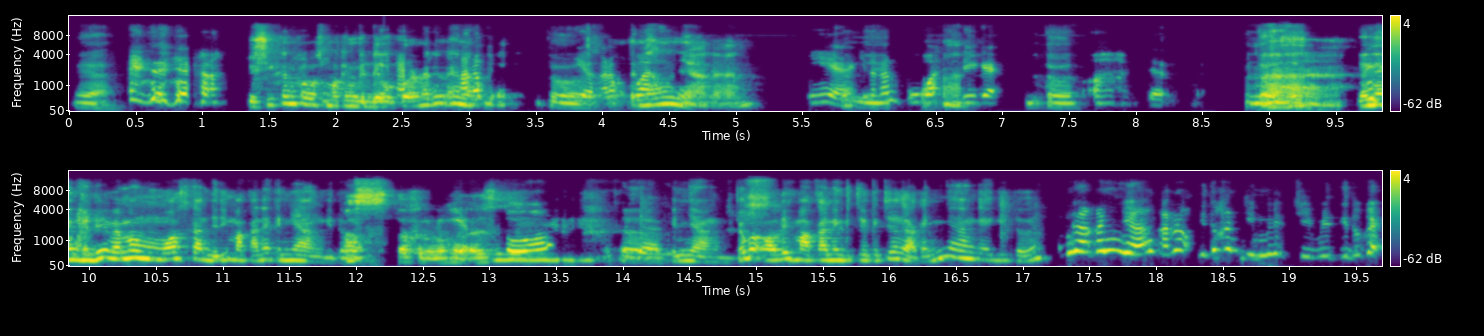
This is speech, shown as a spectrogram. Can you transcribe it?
Iya. sushi kan kalau semakin gede ukurannya kan enak deh. Iya, karena puas. kenyangnya kan iya kita kan puas Ah. jadi kayak Betul. ah ya. Betul. nah Dan yang gede memang memuaskan jadi makannya kenyang gitu kan. Iya, astagfirullahaladzim betul. Betul. Kenyang. Coba Olive makan yang kecil-kecil nggak kenyang kayak gitu kan. nggak kenyang karena itu kan cimit-cimit gitu kayak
